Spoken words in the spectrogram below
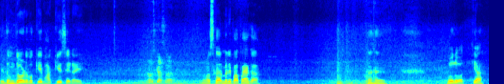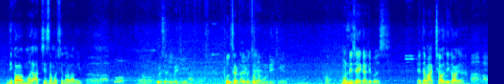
एकदम दौड़ बके भाग्य सेट आहे नमस्कार सर। नमस्कार मेरे पापा है का? बोलो क्या? दिखाओ अच्छे सा मशीन वाला भी। आपको फुल सेटल में चाहिए। फुल सेट में चाहिए? मुंडी चाहिए? मुंडी चाहिए खाली बस। एकदम अच्छा वाला दिखाओ क्या? हाँ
